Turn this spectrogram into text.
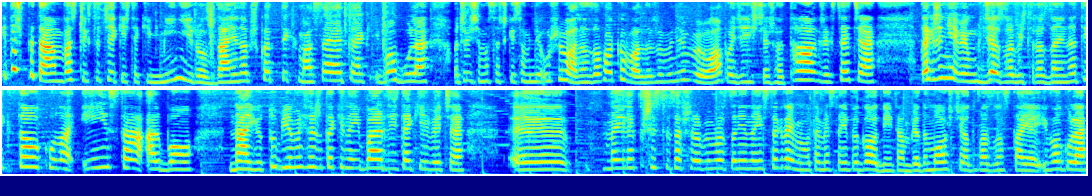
I też pytałam was, czy chcecie jakieś takie mini rozdanie, na przykład tych maseczek i w ogóle. Oczywiście maseczki są nieużywane, zapakowane, żeby nie było. Powiedzieliście, że tak, że chcecie. Także nie wiem, gdzie zrobić to rozdanie na TikToku, na Insta albo na YouTubie. Myślę, że takie najbardziej takie, wiecie, yy, na ile wszyscy zawsze robią rozdanie na Instagramie, bo tam jest najwygodniej, tam wiadomości od Was dostaję i w ogóle.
